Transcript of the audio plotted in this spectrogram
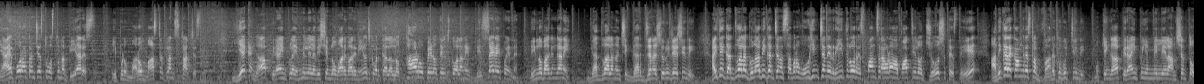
న్యాయ పోరాటం చేస్తూ వస్తున్న బీఆర్ఎస్ ఇప్పుడు మరో మాస్టర్ ప్లాన్ స్టార్ట్ చేసింది. ఏకంగా ఫిరాయింపుల ఎమ్మెల్యేల విషయంలో వారి వారి నియోజకవర్గాలలో తాడో పేడో తెలుసుకోవాలని డిసైడ్ అయిపోయింది. దీనిలో భాగంగానే గద్వాల నుంచి గర్జన షురు చేసింది. అయితే గద్వాల గులాబీ గర్జన సభను ఊహించని రీతిలో రెస్పాన్స్ రావడం ఆ పార్టీలో జోష్ తెస్తే అధికార కాంగ్రెస్లో వణుకు బుచ్చింది ముఖ్యంగా ఫిరాయింపు ఎమ్మెల్యేల అంశంతో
